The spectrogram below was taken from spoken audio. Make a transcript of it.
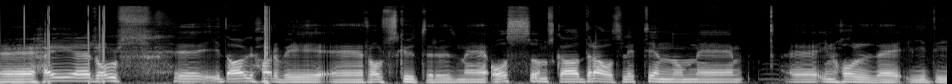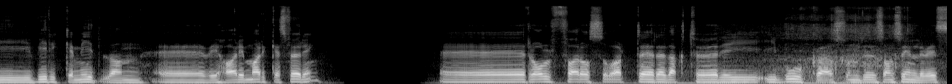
Eh, hei, Rolf. Eh, I dag har vi eh, Rolf Skuterud med oss, som skal dra oss litt gjennom innholdet i de virkemidlene vi har i markedsføring. Rolf har også vært redaktør i, i boka som du sannsynligvis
